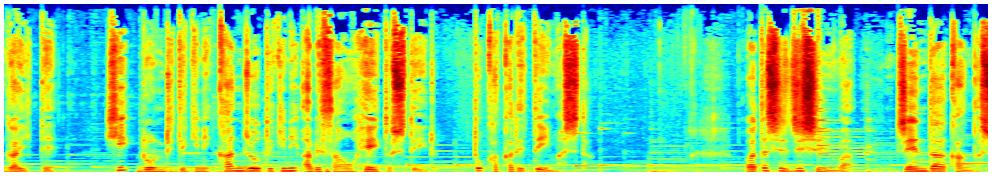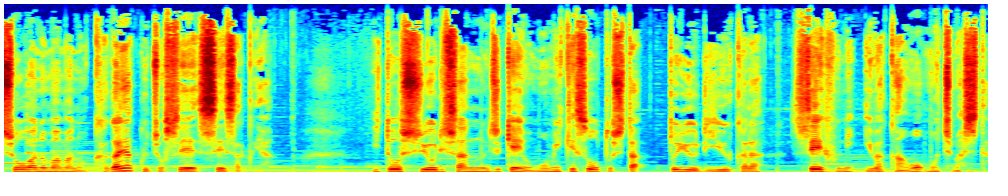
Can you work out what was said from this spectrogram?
がいて非論理的に感情的に安倍さんをヘイトしていると書かれていました。私自身はジェンダー感が昭和のままの輝く女性政策や伊藤詩織さんの事件をもみ消そうとしたという理由から政府に違和感を持ちました。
